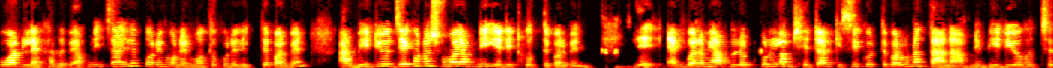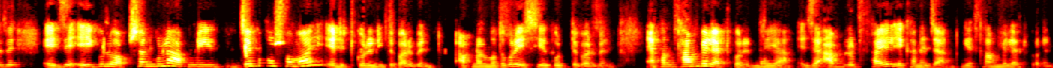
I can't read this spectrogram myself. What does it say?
ওয়ার্ড লেখা যাবে। আপনি চাইলে পরে মনের মতো করে লিখতে পারবেন। আর ভিডিও যে কোনো সময় আপনি এডিট করতে পারবেন। যে একবার আমি আপলোড করলাম, সেটা আর কিছুই করতে পারব না, তা না। আপনি ভিডিও হচ্ছে যে, এই যে এইগুলো অপশনগুলো আপনি যে কোনো সময় এডিট করে নিতে পারবেন। আপনার মতো করে এসিও করতে পারবেন। এখন থাম্বনেল অ্যাড করেন ভাইয়া। এই যে আপলোড ফাইল, এখানে যান। গিয়ে থাম্বনেল অ্যাড করেন।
